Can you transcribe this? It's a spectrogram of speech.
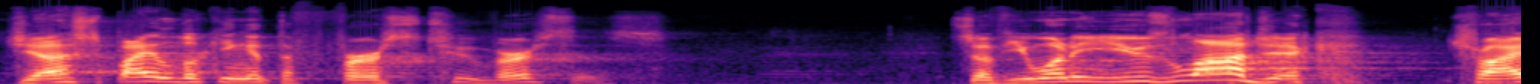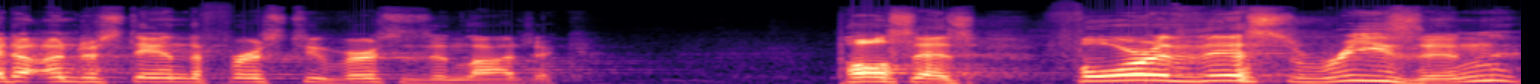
just by looking at the first two verses. So, if you want to use logic, Try to understand the first two verses in logic. Paul says, For this reason,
